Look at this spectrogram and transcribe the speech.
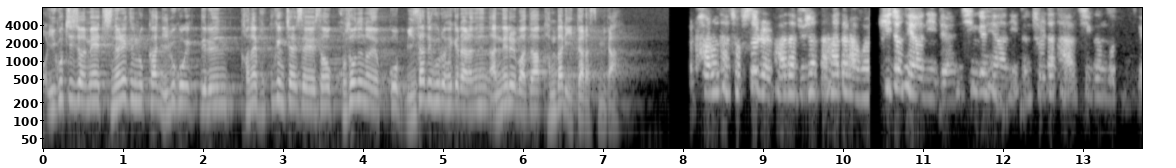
어, 이곳 지점에 지난해 등록한 일부 고객들은 관할 북구경찰서에서 고소는 어렵고 민사 등으로 해결하라는 안내를 받아 반발이 잇따랐습니다. 바로 다 접수를 받아주셨다 하더라고요. 기존 회원이든 신규 회원이든 둘 다 다 지금 못, 그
